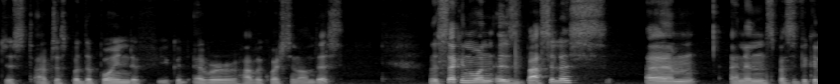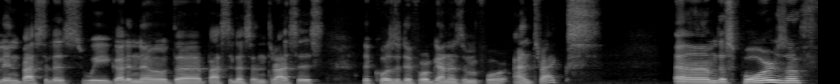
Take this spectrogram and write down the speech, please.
just I've just put the point if you could ever have a question on this. The second one is Bacillus. Um, and then specifically in Bacillus, we got to know the Bacillus anthracis, the causative organism for anthrax. Um, the spores of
